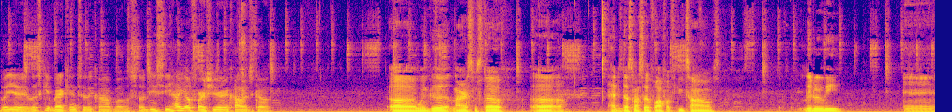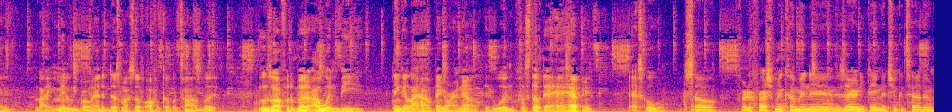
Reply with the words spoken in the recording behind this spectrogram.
But yeah, let's get back into the convo. So DC, how your first year in college go? Uh, went good. Learned some stuff. Uh, had to dust myself off a few times, literally, and like mentally, bro. Had to dust myself off a couple times, but it was all for the better. I wouldn't be thinking like how I'm thinking right now if it wasn't for stuff that had happened at school. So, for the freshmen coming in, is there anything that you could tell them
